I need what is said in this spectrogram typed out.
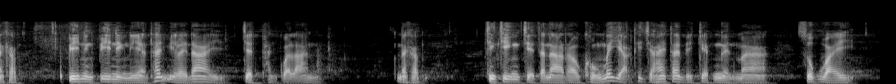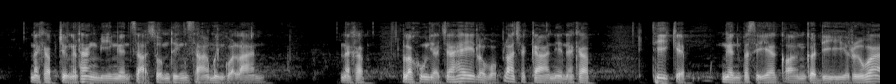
นะครับ ปีหนึ่งปีหนึ่งเนี่ยท่านมีรายได้ 7,000 กว่าล้านนะครับ จริง ๆ เจตนาเราคงไม่อยากที่จะให้ท่านไปเก็บเงินมาซุกไว้นะครับจนกระทั่งมีเงินสะสมถึง30,000กว่าล้าน นะครับ เราคงอยากจะให้ระบบราชการเนี่ยนะครับ ที่เก็บเงินภาษีอากรก็ดี หรือว่า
